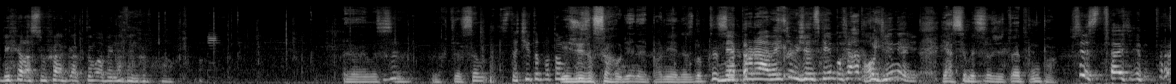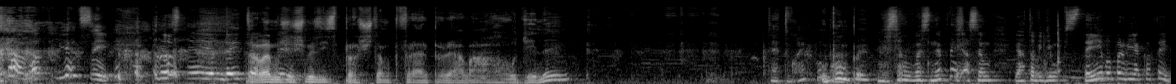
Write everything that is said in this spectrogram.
Michala Suchánka k tomu, aby natankoval. auto. Já nevím, jestli- Chtěl jsem... Stačí to potom... Ježíš, zase hodiny, paní, nezlobte se. Neprodávej těm ženským pořád hodiny. Já si myslel, že to je pumpa. Přestaň jim prodávat věci. Prostě jim dej to. Ale můžeš mi říct, proč tam frér prodává hodiny? To je tvoje U pumpa. pumpy. Mě se vůbec neptej, já, jsem, já to vidím stejně poprvé jako ty.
